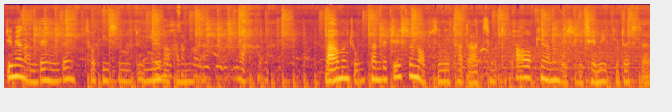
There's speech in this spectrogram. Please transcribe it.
뛰면 안 되는데 저기 있으면 또 이해가 갑니다. 마음은 조급한데 뛸 수는 없으니 다들 아침부터 파워워킹하는 모습이 재미있기도 했어요.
